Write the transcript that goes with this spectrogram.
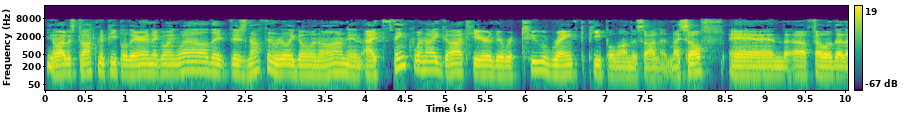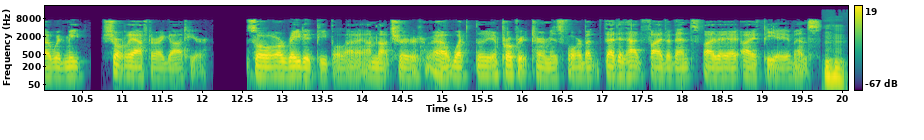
You know, I was talking to people there and they're going, well, they, there's nothing really going on. And I think when I got here, there were two ranked people on this island, myself and a fellow that I would meet shortly after I got here. So, or rated people. I, am not sure uh, what the appropriate term is for, but that it had five events, five IFPA events. Mm-hmm.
